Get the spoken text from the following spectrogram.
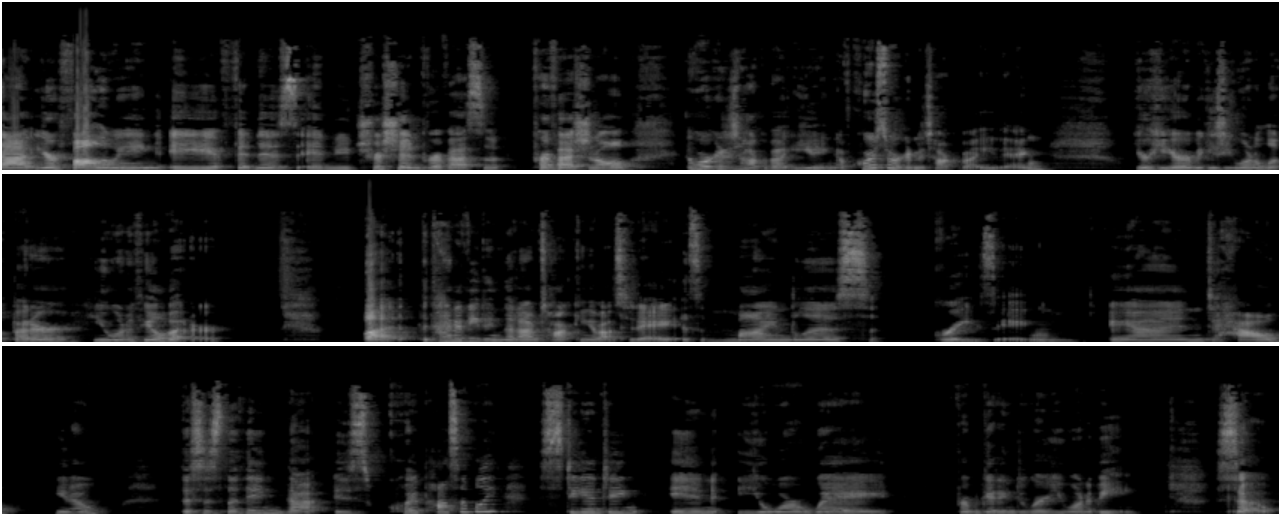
that you're following a fitness and nutrition profess- professional, and we're going to talk about eating. Of course, we're going to talk about eating. You're here because you want to look better, you want to feel better. But the kind of eating that I'm talking about today is mindless grazing. And how? You know, this is the thing that is quite possibly standing in your way from getting to where you want to be. So,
